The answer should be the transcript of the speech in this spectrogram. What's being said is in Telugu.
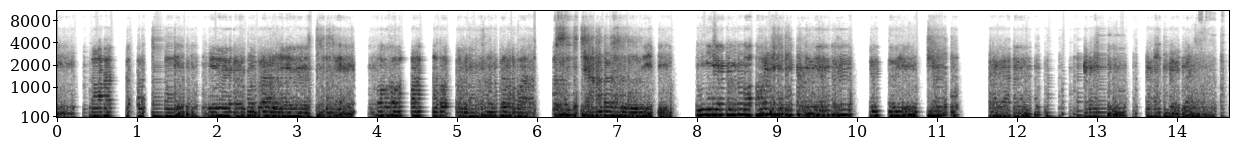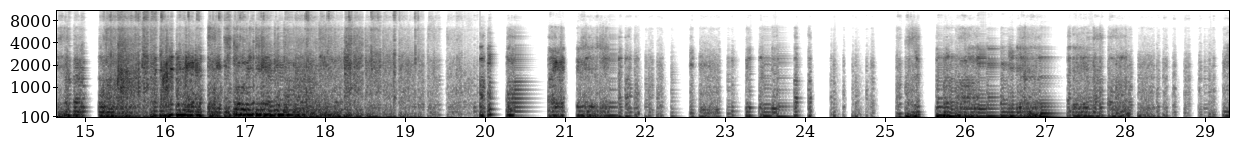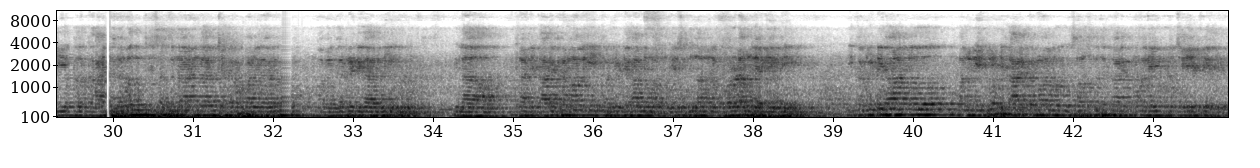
ఇలా ఇలాంటి కార్యక్రమాలు ఈ కమ్యూనిటీ హాల్లో మనం చేసుకుందామని కోరడం జరిగింది ఈ కమ్యూనిటీ హాల్లో మనం ఎటువంటి కార్యక్రమాలు సాంస్కృతిక కార్యక్రమాలు ఏమి చేయట్లేదు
